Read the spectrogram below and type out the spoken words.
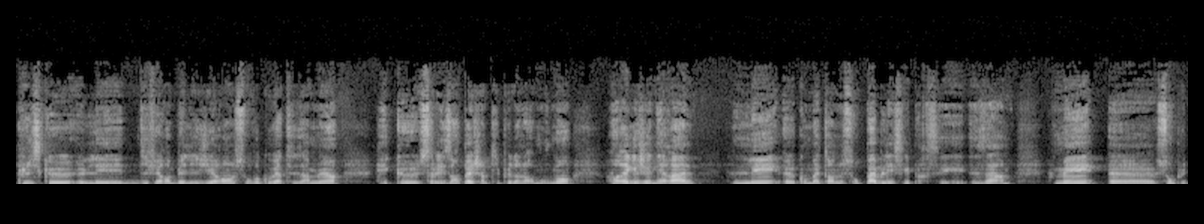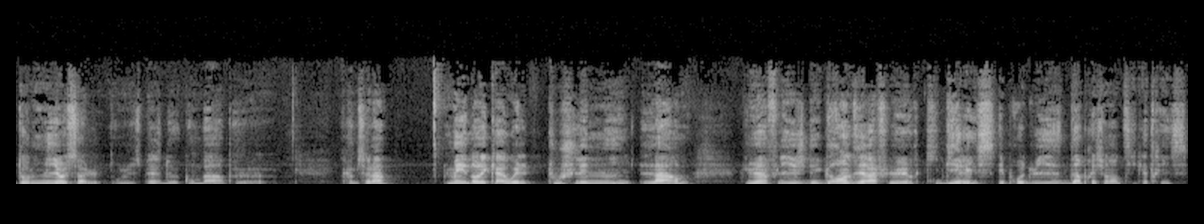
puisque les différents belligérants sont recouverts de ces armures et que ça les empêche un petit peu dans leur mouvement, en règle générale, les euh, combattants ne sont pas blessés par ces armes, mais euh, sont plutôt mis au sol. Donc une espèce de combat un peu euh, comme cela. Mais dans les cas où elle touche l'ennemi, l'arme lui inflige des grandes éraflures qui guérissent et produisent d'impressionnantes cicatrices.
